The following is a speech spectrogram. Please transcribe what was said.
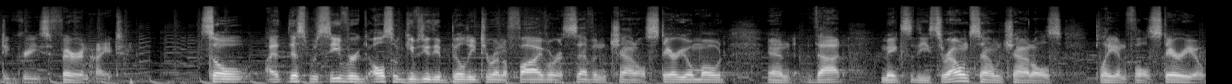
degrees Fahrenheit. So I, this receiver also gives you the ability to run a five or a seven channel stereo mode, and that makes the surround sound channels play in full stereo.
